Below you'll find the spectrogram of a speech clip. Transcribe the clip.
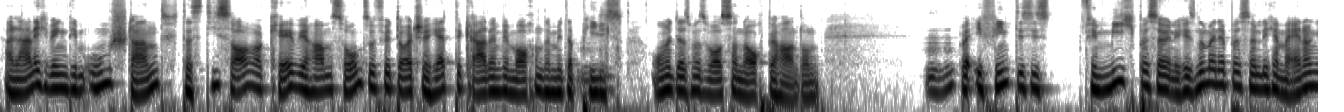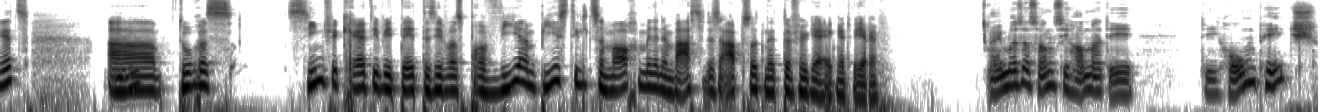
Allein nicht wegen dem Umstand, dass die sagen, okay, wir haben so und so viel deutsche Härtegrade und wir machen damit ein Pilz, ohne dass wir das Wasser nachbehandeln. Mhm. Weil ich finde, das ist für mich persönlich, ist nur meine persönliche Meinung jetzt, äh, durchaus Sinn für Kreativität, dass ich was probiere, einen Bierstil zu machen mit einem Wasser, das absolut nicht dafür geeignet wäre. Ich muss auch sagen, sie haben auch die, die Homepage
